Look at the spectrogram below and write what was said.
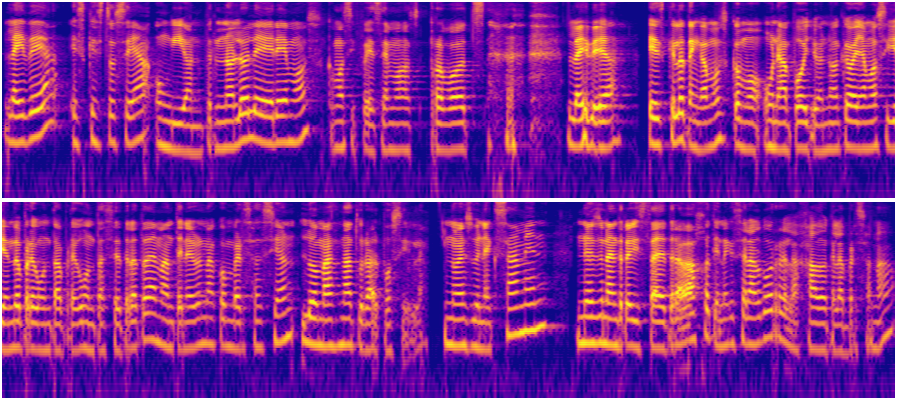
La idea es que esto sea un guion, pero no lo leeremos como si fuésemos robots. la idea es que lo tengamos como un apoyo, no que vayamos siguiendo pregunta a pregunta. Se trata de mantener una conversación lo más natural posible. No es un examen, no es una entrevista de trabajo, tiene que ser algo relajado, que la persona,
